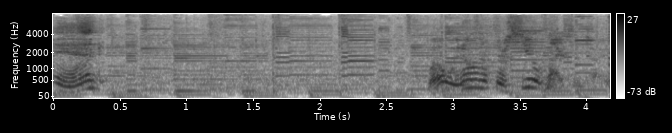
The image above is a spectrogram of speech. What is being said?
And, well, we know that they're sealed nice and tight.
